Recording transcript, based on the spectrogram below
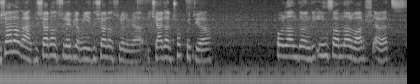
Dışarıdan, ha dışarıdan sürebiliyorum. İyi dışarıdan sürelim ya. İçeriden çok kötü ya. Oradan döndük. İnsanlar var. Evet.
